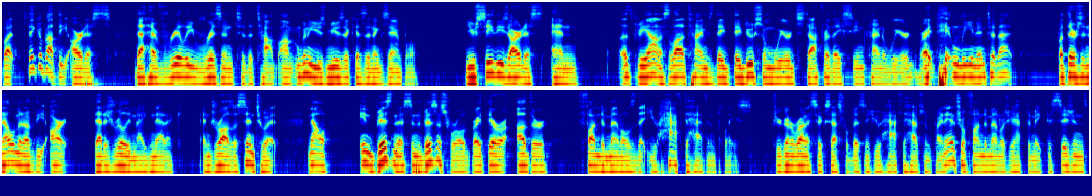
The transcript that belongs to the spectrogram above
But think about the artists that have really risen to the top. I'm going to use music as an example. You see these artists, and let's be honest, a lot of times they, they do some weird stuff or they seem kind of weird, right? They lean into that. But there's an element of the art that is really magnetic and draws us into it. Now, in business, in the business world, right, there are other fundamentals that you have to have in place. If you're going to run a successful business, you have to have some financial fundamentals. You have to make decisions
